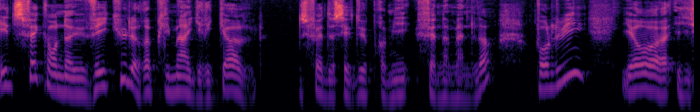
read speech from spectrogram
Et du fait qu'on a vécu le repliement agricole du fait de ces deux premiers phénomènes-là. Pour lui, il y a, euh, il y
